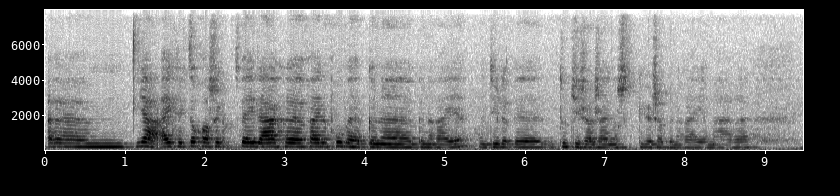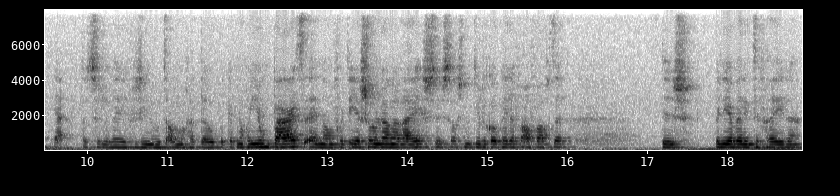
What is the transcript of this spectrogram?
Ehm, ja, eigenlijk toch als ik twee dagen fijne proeven heb kunnen, kunnen rijden. Natuurlijk, eh het toetje zou zijn als ik kuur zou kunnen rijden, maar eh, ja, dat zullen we even zien hoe het allemaal gaat lopen. Ik heb nog een jong paard en dan voor het eerst zo'n lange reis, dus dat is natuurlijk ook heel even afwachten. Dus wanneer ben ik tevreden?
